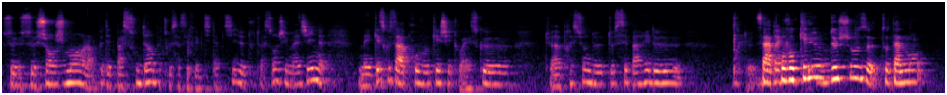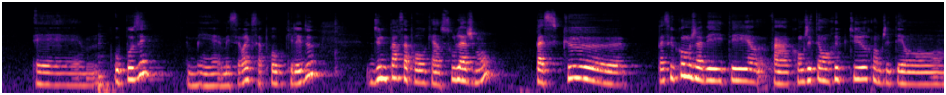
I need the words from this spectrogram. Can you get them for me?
ce, ce changement? Alors peut-être pas soudain, parce que ça s'est fait petit à petit de toute façon, j'imagine. Mais qu'est-ce que ça a provoqué chez toi? Est-ce que tu as l'impression de te séparer de, de- Ça a de provoqué deux choses totalement euh, opposées. Mais, mais c'est vrai que ça a provoqué les deux. D'une part, ça a provoqué un soulagement parce que, parce que comme j'avais été, enfin, comme j'étais en rupture, comme j'étais en,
